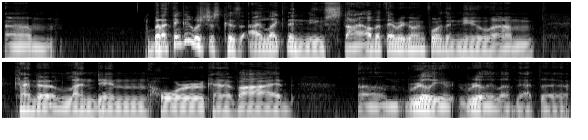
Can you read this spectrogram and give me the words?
Um, but I think it was just because I like the new style that they were going for, the new um, kind of London horror kind of vibe. Um, really, really love that. The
